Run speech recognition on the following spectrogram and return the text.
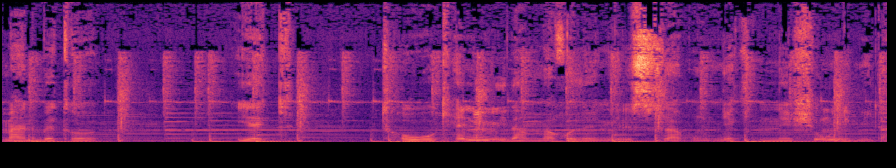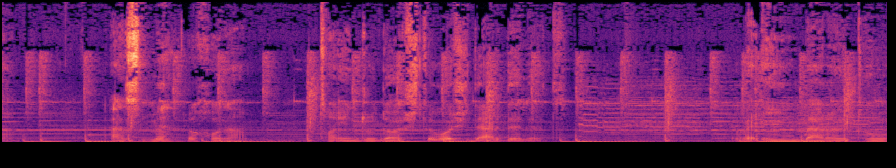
من به تو یک توکنی میدم به قول انگلیسی زبون یک نشونی میدم از مهر خودم تا این رو داشته باشی در دلت. و این برای تو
